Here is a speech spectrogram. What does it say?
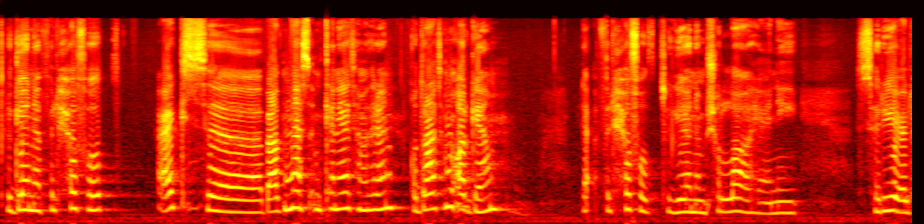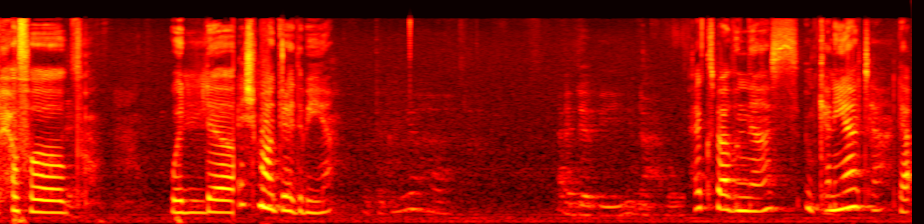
تلقينا في الحفظ عكس آه، بعض الناس إمكانياتها مثلا قدراتهم أرقام لا في الحفظ تلقينا ما شاء الله يعني سريع الحفظ وال إيش مواد الأدبية؟ أدبي نحو. عكس بعض الناس إمكانياته لا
